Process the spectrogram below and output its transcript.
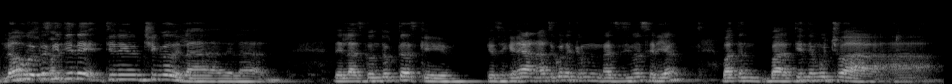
No, güey, pues es que tiene, tiene un chingo de la, de la, de las conductas que, que se generan. Haz de cuenta que un asesino serial va, ten- va tiende mucho a, a,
